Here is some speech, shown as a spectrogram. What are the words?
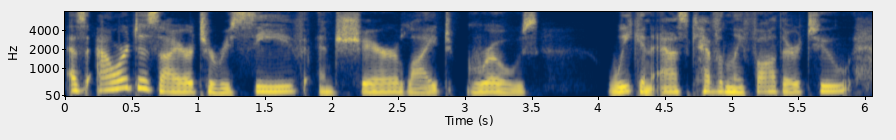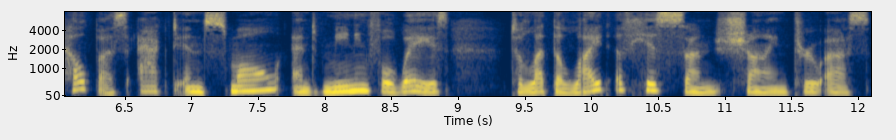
As our desire to receive and share light grows, we can ask Heavenly Father to help us act in small and meaningful ways to let the light of His Son shine through us.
